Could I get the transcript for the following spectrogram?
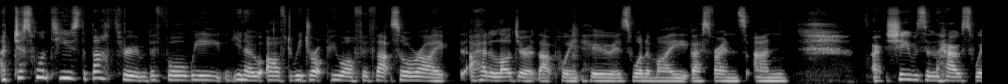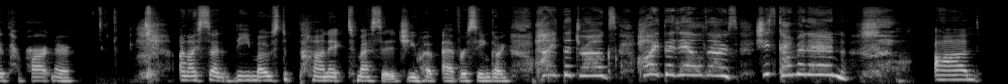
I just want to use the bathroom before we, you know, after we drop you off, if that's all right. I had a lodger at that point who is one of my best friends, and uh, she was in the house with her partner and I sent the most panicked message you have ever seen going, hide the drugs, hide the dildos, she's coming in. And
